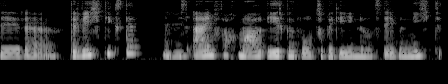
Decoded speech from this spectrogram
der, äh, der wichtigste mhm. ist einfach mal irgendwo zu beginnen und eben nicht,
